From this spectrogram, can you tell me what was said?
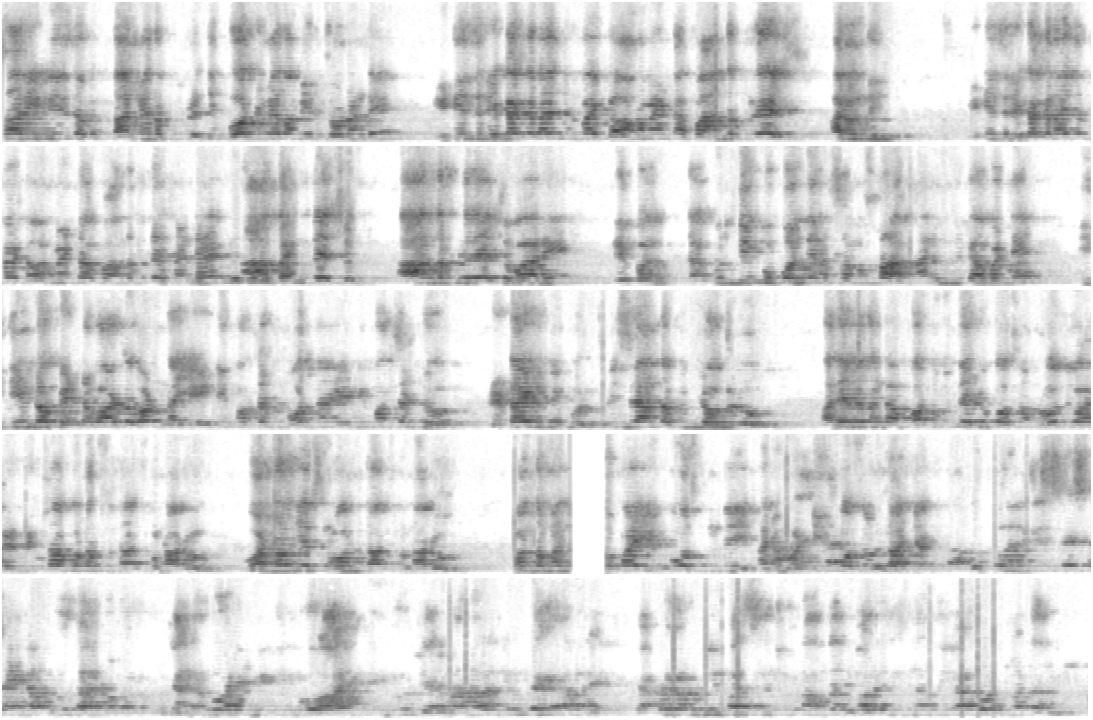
సార్ ఇట్ ఈస్ దాని మీద ప్రతి బోర్డు మీద మీరు చూడండి. It is recognised by government of Andhra Pradesh అని ఉంది. It is recognised by government of Andhra Pradesh అంటే ఆంధ్రప్రదేశ్. ఆంధ్రప్రదేశ్ వారి రిప- గుర్తింపు పొందిన సంస్థ అని ఉంది కాబట్టి ఈ దీంట్లో పెట్టిన వాళ్ళు కూడా eighty percent more than eighty percent retired people విశ్రాంత ఉద్యోగులు. అదే విధంగా బతుకు తెరువు కోసం రోజువారీ రిక్షా పునర్స్ దాచుకున్నారు వంటలు చేసిన వాళ్ళు దాచుకున్నారు. కొంతమంది రూపాయి ఎక్కువ వస్తుంది అని వడ్డీ కోసం దాచారు.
